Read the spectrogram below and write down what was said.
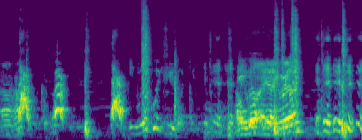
Uh huh. He will quick shoot on you. Hey, well, are you really?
